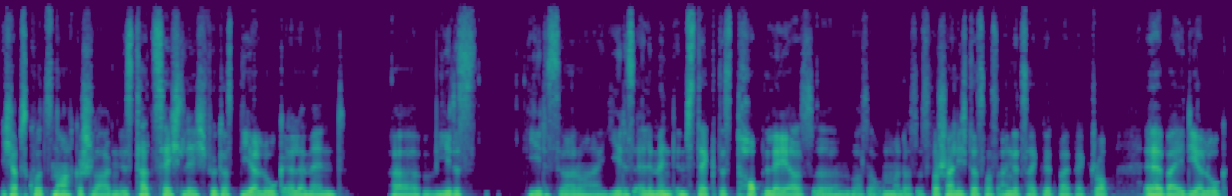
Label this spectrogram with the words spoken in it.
ich habe es kurz nachgeschlagen, ist tatsächlich für das Dialogelement äh, jedes jedes, mal, jedes Element im Stack des Top-Layers, äh, was auch immer das ist, wahrscheinlich das, was angezeigt wird bei Backdrop, äh, bei Dialog,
